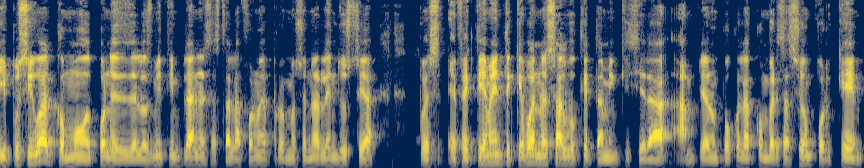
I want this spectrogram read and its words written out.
Y pues igual, como pone desde los meeting planners hasta la forma de promocionar la industria, pues efectivamente que bueno, es algo que también quisiera ampliar un poco la conversación porque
